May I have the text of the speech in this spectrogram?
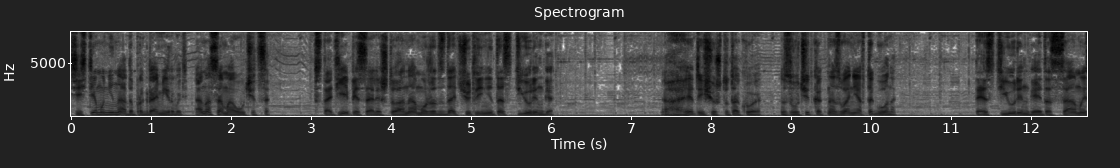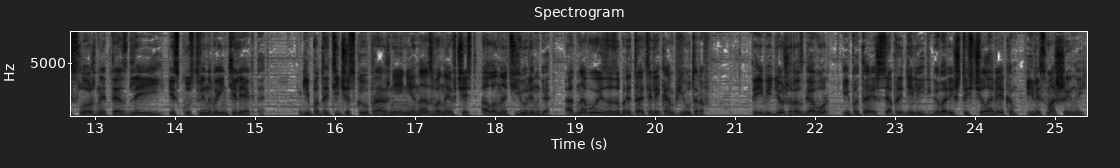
Систему не надо программировать, она сама учится. В статье писали, что она может сдать чуть ли не тест Тьюринга. А это еще что такое? Звучит как название автогона. Тест Тьюринга – это самый сложный тест для ИИ, искусственного интеллекта. Гипотетическое упражнение, названное в честь Алана Тьюринга, одного из изобретателей компьютеров. Ты ведешь разговор и пытаешься определить, говоришь ты с человеком или с машиной.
